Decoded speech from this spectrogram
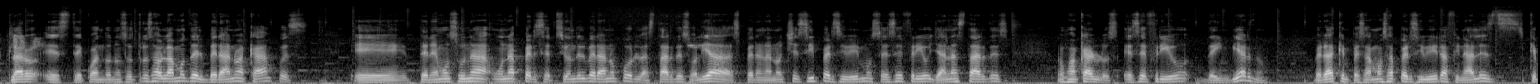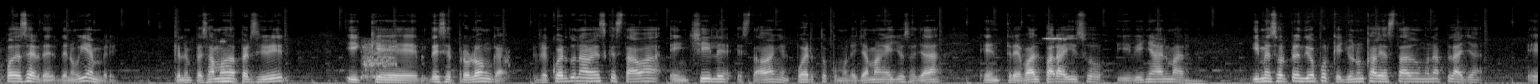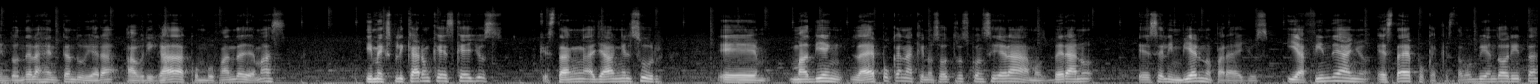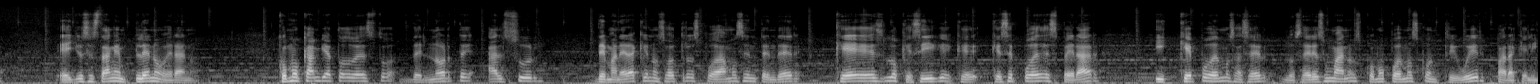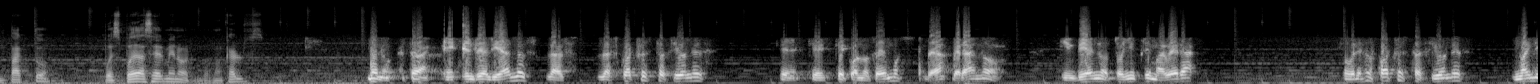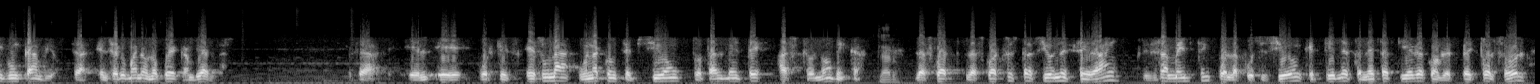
Claro, este, cuando nosotros hablamos del verano acá, pues eh, tenemos una, una percepción del verano por las tardes soleadas, pero en la noche sí percibimos ese frío, ya en las tardes don Juan Carlos, ese frío de invierno, ¿verdad? Que empezamos a percibir a finales, ¿qué puede ser? De, noviembre, que lo empezamos a percibir y que se prolonga. Recuerdo una vez que estaba en Chile, estaba en el puerto, como le llaman ellos allá, entre Valparaíso y Viña del Mar, y me sorprendió porque yo nunca había estado en una playa en donde la gente anduviera abrigada con bufanda y demás. Y me explicaron que es que ellos, que están allá en el sur, eh, más bien, la época en la que nosotros considerábamos verano es el invierno para ellos. Y a fin de año, esta época que estamos viendo ahorita, ellos están en pleno verano. ¿Cómo cambia todo esto del norte al sur? De manera que nosotros podamos entender qué es lo que sigue, qué, qué se puede esperar y qué podemos hacer los seres humanos, cómo podemos contribuir para que el impacto pues, pueda ser menor. Don Juan Carlos. Bueno, en realidad las, las las cuatro estaciones que, conocemos, verano, invierno, otoño y primavera, sobre esas cuatro estaciones no hay ningún cambio. O sea, el ser humano no puede cambiarlas. O sea, el, eh, porque es una, una concepción totalmente astronómica. Claro. Las, cuatro, las cuatro estaciones se dan precisamente por la posición que tiene el planeta Tierra con respecto al Sol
